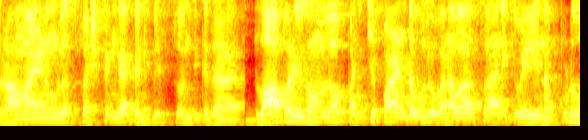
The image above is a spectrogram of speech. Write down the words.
రామాయణంలో స్పష్టంగా కనిపిస్తోంది కదా. ద్వాపరయుగంలో పంచపాండవులు వనవాసానికి వెళ్ళినప్పుడు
